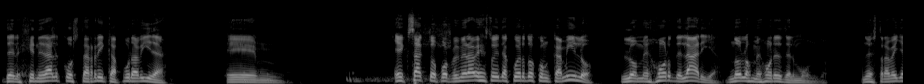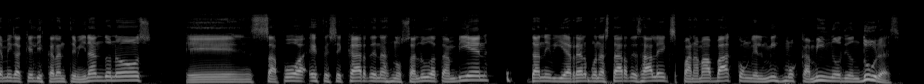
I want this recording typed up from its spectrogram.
del General Costa Rica, pura vida. Eh, exacto, por primera vez estoy de acuerdo con Camilo. Lo mejor del área, no los mejores del mundo. Nuestra bella amiga Kelly Escalante mirándonos. Eh, Zapoa FC Cárdenas nos saluda también. Dani Villarreal, buenas tardes, Alex. Panamá va con el mismo camino de Honduras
